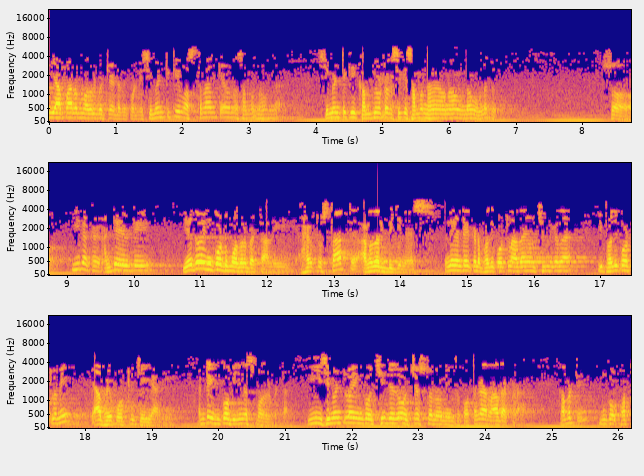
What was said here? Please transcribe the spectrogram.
వ్యాపారం మొదలుపెట్టాడు అనుకోండి. సిమెంట్కి వస్త్రాలకి ఏమైనా సంబంధం ఉందా? సిమెంట్కి కంప్యూటర్స్కి సంబంధం ఏమైనా ఉందా? ఉండదు. సో ఈ రకంగా అంటే ఏమిటి? ఏదో ఇంకోటి మొదలు పెట్టాలి I have to start another business ఎందుకంటే ఇక్కడ పది కోట్ల ఆదాయం వచ్చింది కదా. ఈ పది కోట్లని యాభై కోట్లు చేయాలి. అంటే ఇంకో బిజినెస్ మొదలు పెట్టాలి ఈ సిమెంట్లో ఇంకో వచ్చేది ఏదో వచ్చేస్తున్నాను ఇంక కొత్తగా రాదు అక్కడ. కాబట్టి ఇంకో కొత్త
